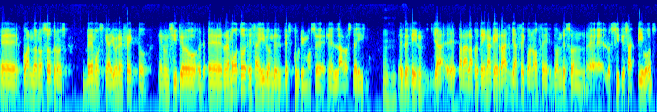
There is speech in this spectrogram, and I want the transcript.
eh, cuando nosotros vemos que hay un efecto en un sitio remoto, es ahí donde descubrimos el alosterismo. Es decir, ya eh, para la proteína KRAS ya se conoce dónde son eh, los sitios activos,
